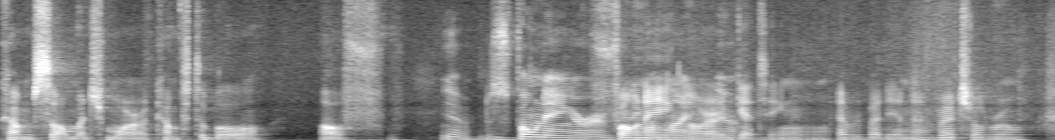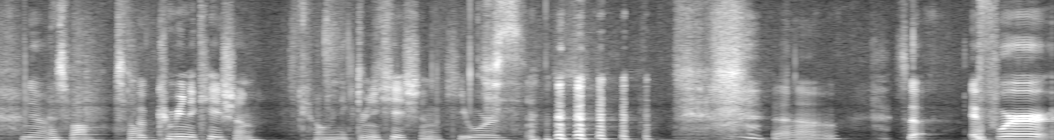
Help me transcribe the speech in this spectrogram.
come so much more comfortable of Yeah, just phoning or phoning online, or yeah. getting everybody in a virtual room Yeah. as well. So, So communication, communication. communication, keyword. Uh, so if we're,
